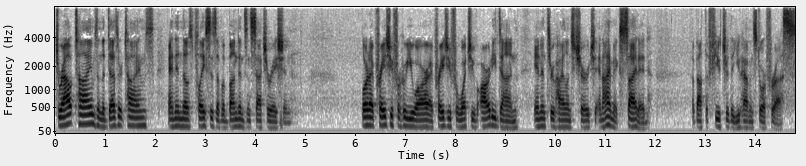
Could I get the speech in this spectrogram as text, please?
drought times and the desert times, and in those places of abundance and saturation. Lord, I praise you for who you are. I praise you for what you've already done in and through Highlands Church, and I'm excited about the future that you have in store for us.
